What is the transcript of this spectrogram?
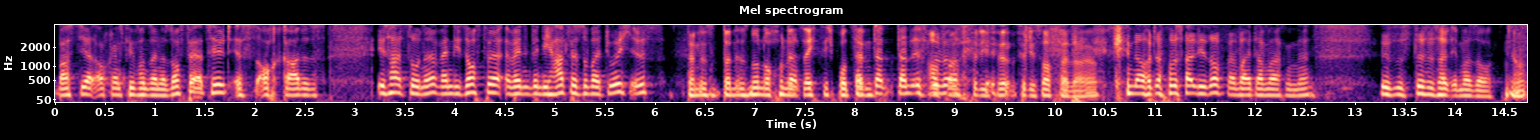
Basti hat auch ganz viel von seiner Software erzählt. Es ist auch gerade das, ist halt so, ne, wenn die Software, wenn, wenn die Hardware soweit durch ist, Dann, ist, dann ist nur noch 160 dann, Prozent dann, dann ist nur Aufwand noch, für die, für, für die Software da. Ja. genau, da muss halt die Software weitermachen, ne. Das ist, das ist halt immer so. Ja.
